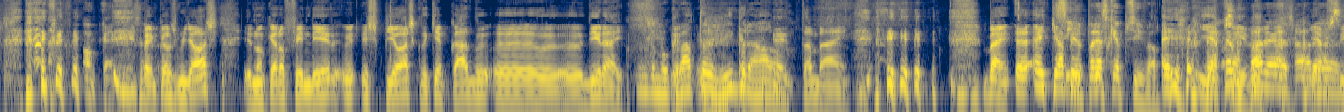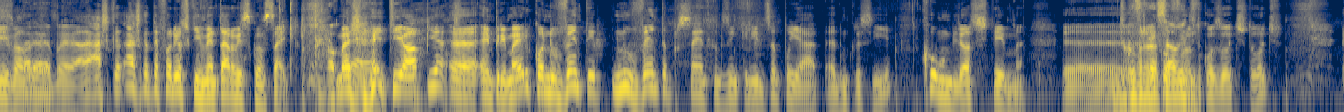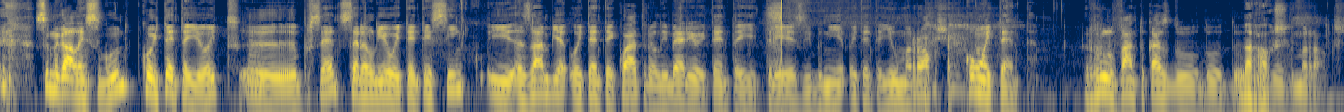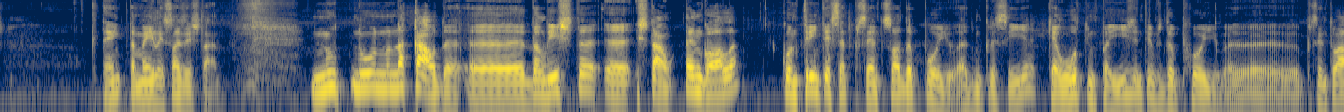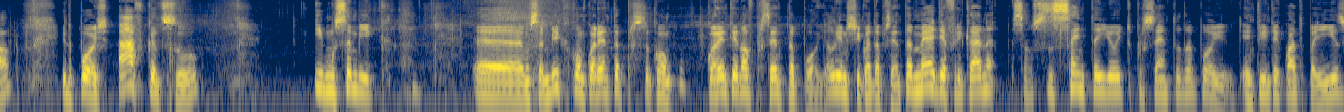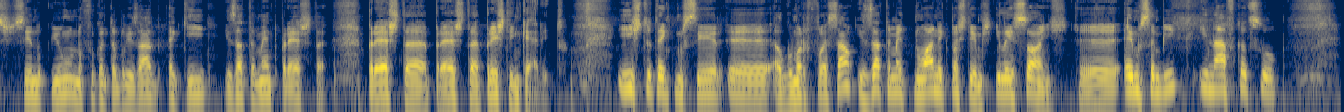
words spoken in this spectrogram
Ok. Bem, pelos melhores, eu não quero ofender os piores que daqui a bocado uh, direi. Um democrata liberal. Também. Bem, a Etiópia. Sim, parece que é possível. E é possível. Parece, parece, e é possível. parece. Acho, que, acho que até foram eles que inventaram esse conceito. Okay. Mas a Etiópia, uh, em primeiro, com 90%, 90 dos inquiridos apoiar a democracia com o melhor sistema uh, de governação em confronto com os outros todos. Senegal em segundo, com 88%, uh, por cento, Serra Leone 85% e a Zâmbia 84%, a Libéria 83% e Benin 81%, Marrocos com 80%. Relevante o caso do, do, do, Marrocos. do, do Marrocos, que tem também eleições este ano. No, no, na cauda uh, da lista uh, estão Angola, com 37% só de apoio à democracia, que é o último país em termos de apoio uh, percentual, e depois África do Sul e Moçambique. Uh, Moçambique com, 40, com 49% de apoio, ali nos 50%. A média africana são 68% de apoio, em 34 países, sendo que um não foi contabilizado aqui exatamente para, esta, para, esta, para, esta, para este inquérito. Isto tem que merecer uh, alguma reflexão, exatamente no ano em que nós temos eleições uh, em Moçambique e na África do Sul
